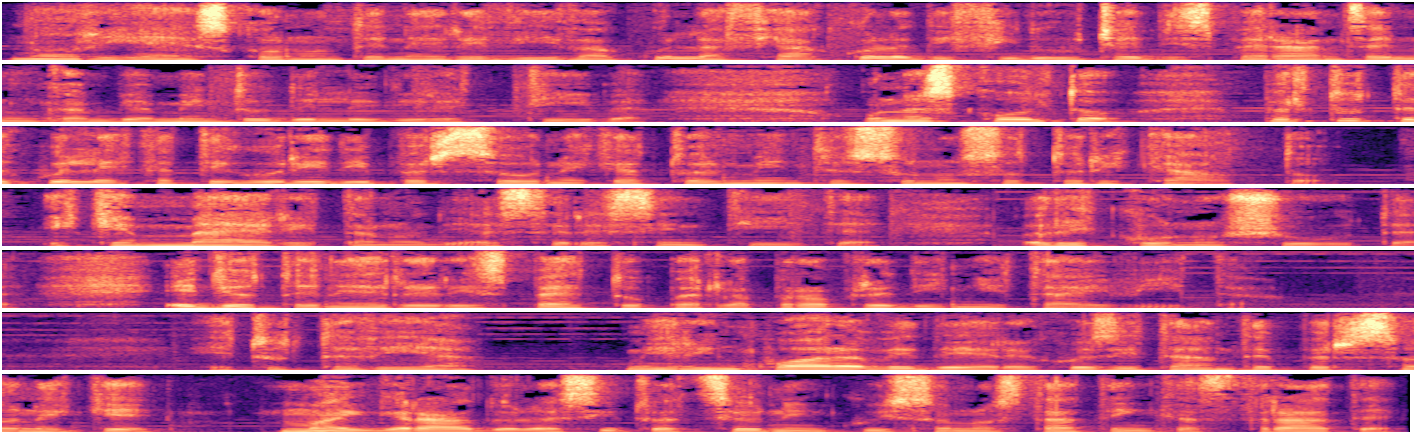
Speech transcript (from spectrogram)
non riesco a non tenere viva quella fiaccola di fiducia e di speranza in un cambiamento delle direttive, un ascolto per tutte quelle categorie di persone che attualmente sono sotto ricatto e che meritano di essere sentite, riconosciute e di ottenere rispetto per la propria dignità e vita. E tuttavia mi rincuora vedere così tante persone che malgrado la situazione in cui sono state incastrate,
